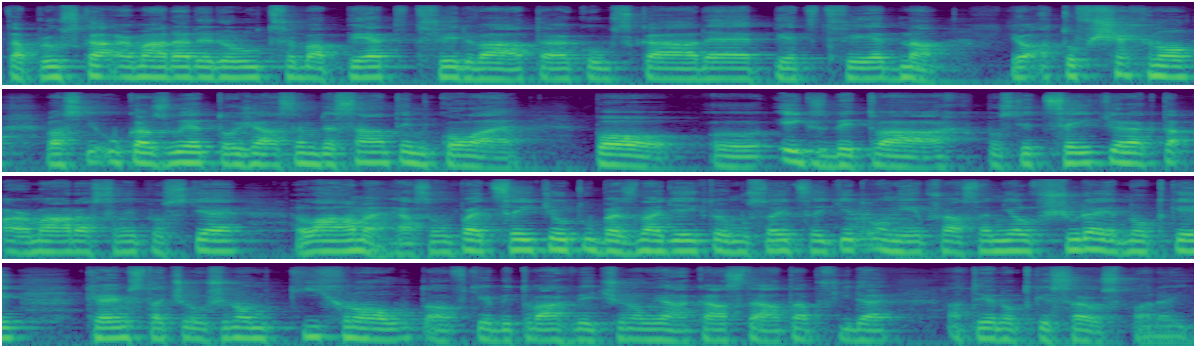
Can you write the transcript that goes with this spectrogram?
ta pruská armáda jde dolů třeba 5-3-2, ta rakouská jde 5-3-1. Jo, a to všechno vlastně ukazuje to, že já jsem v desátém kole po uh, x bitvách prostě cítil, jak ta armáda se mi prostě láme. Já jsem úplně cítil tu beznaději, kterou museli cítit oni, protože já jsem měl všude jednotky, kterým stačilo už jenom kýchnout a v těch bitvách většinou nějaká ztráta přijde a ty jednotky se rozpadají.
